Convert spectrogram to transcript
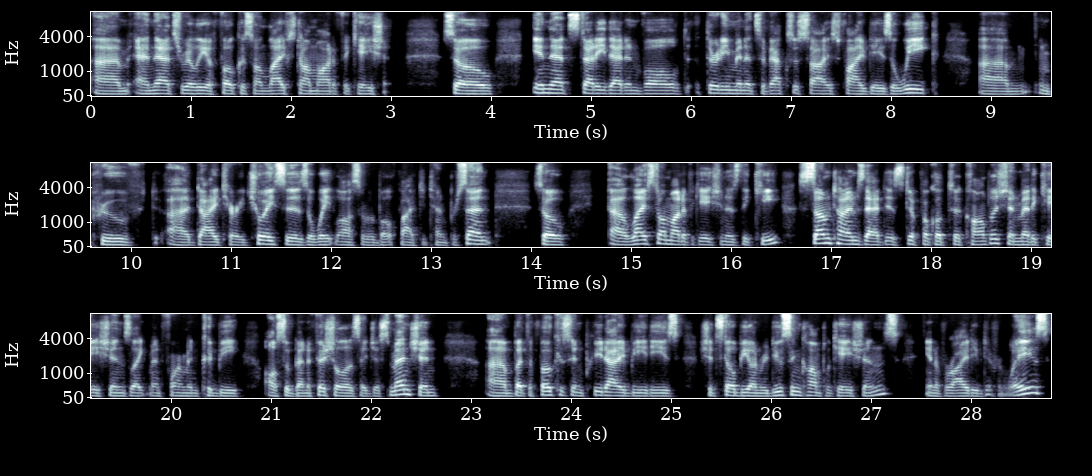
Um, and that's really a focus on lifestyle modification. So, in that study, that involved 30 minutes of exercise five days a week, um, improved uh, dietary choices, a weight loss of about five to 10%. So, uh, lifestyle modification is the key. Sometimes that is difficult to accomplish, and medications like metformin could be also beneficial, as I just mentioned. Um, but the focus in prediabetes should still be on reducing complications in a variety of different ways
